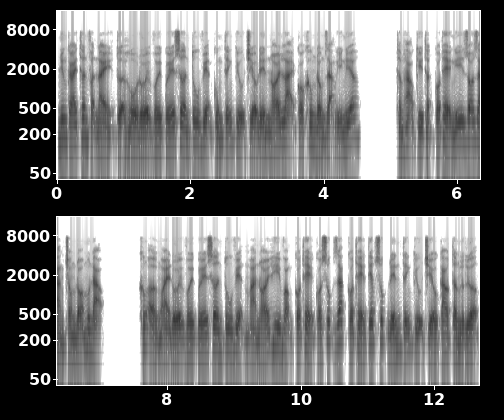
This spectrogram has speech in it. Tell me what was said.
Nhưng cái thân phận này tựa hồ đối với quế sơn tu viện cùng tĩnh cựu triều đến nói lại có không đồng dạng ý nghĩa. Thẩm hạo kỳ thật có thể nghĩ rõ ràng trong đó môn đạo không ở ngoài đối với quế sơn tu viện mà nói hy vọng có thể có xúc giác có thể tiếp xúc đến tính cựu triều cao tầng lực lượng,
